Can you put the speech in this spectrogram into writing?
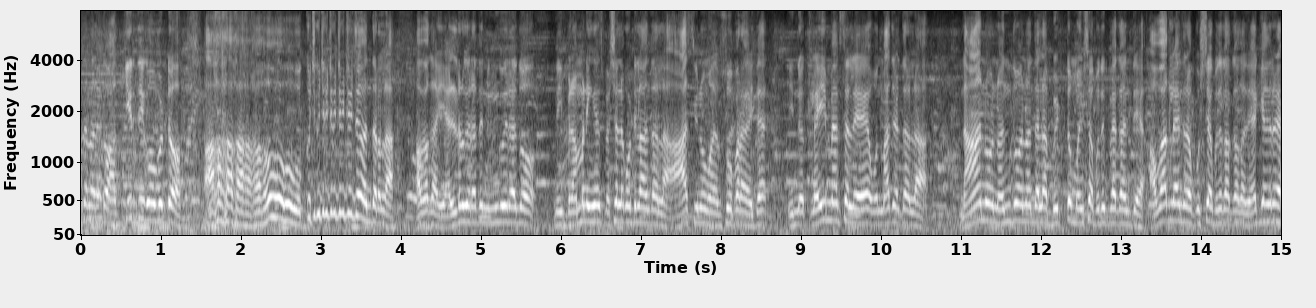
ಸಿನಿಮಾದಲ್ಲಂತೂ ಆ ಕೀರ್ತಿಗೆ ಹೋಗ್ಬಿಟ್ಟು ಆಹಾ ಕುಚು ಕುಚು ಕುಚು ಕುಚು, ಅಂತಾರಲ್ಲ. ಅವಾಗ ಎಲ್ರಿಗೂ ಇರೋದು ನಿನಗೂ ಇರೋದು, ನೀ ಬ್ರಹ್ಮನಿಗೆ ಸ್ಪೆಷಲ್ ಕೊಟ್ಟಿಲ್ಲ ಅಂತಲ್ಲ ಆ ಸಿನಿಮಾ ಸೂಪರ್ ಆಗೈತೆ. ಇನ್ನು ಕ್ಲೈಮ್ಯಾಕ್ಸಲ್ಲಿ ಒಂದು ಮಾತು ಹೇಳ್ತಾರಲ್ಲ, ನಾನು, ನಂದು ಅನ್ನೋದೆಲ್ಲ ಬಿಟ್ಟು ಮನುಷ್ಯ ಬದುಕಬೇಕಂತೆ. ಅವಾಗಲೇ ಅಂದ್ರೆ ಖುಷಿಯಾಗಿ ಬದುಕಾಗೋದು ಯಾಕೆಂದರೆ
